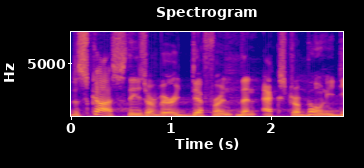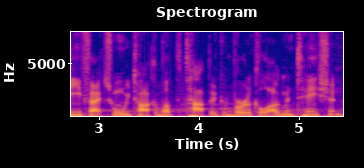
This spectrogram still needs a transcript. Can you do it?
discuss, these are very different than extra bony defects when we talk about the topic of vertical augmentation.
